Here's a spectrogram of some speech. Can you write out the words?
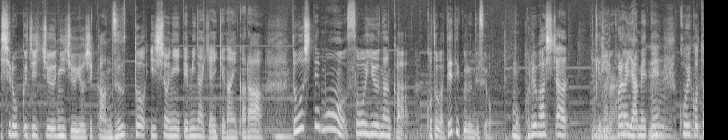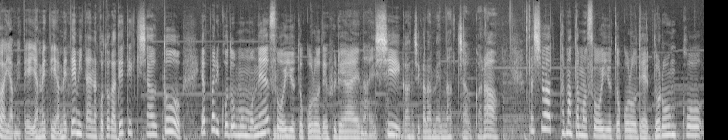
四六時中24時間ずっと一緒にいて見なきゃいけないからどうしてもそういうなんかことが出てくるんですよ。もうこれはしちゃいけない。これはやめて、うん。こういうことはやめて。やめてやめてみたいなことが出てきちゃうとやっぱり子供もねそういうところで触れ合えないし、うん。がんじがらめになっちゃうから私はたまたまそういうところで泥んこ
